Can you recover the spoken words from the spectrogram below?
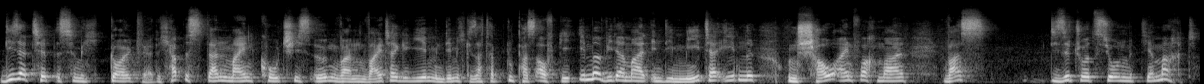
dieser Tipp ist für mich Gold wert. Ich habe es dann meinen Coaches irgendwann weitergegeben, indem ich gesagt habe, du pass auf, geh immer wieder mal in die Metaebene und schau einfach mal, was die Situation mit dir macht.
